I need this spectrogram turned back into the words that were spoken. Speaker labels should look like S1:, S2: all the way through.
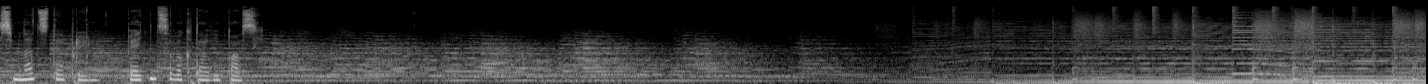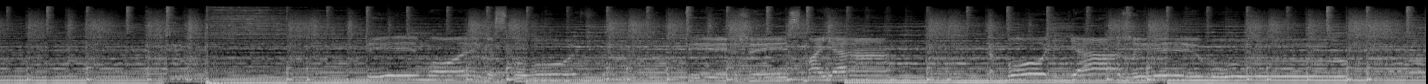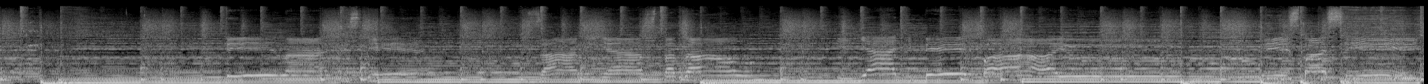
S1: 17 апреля, пятница в октаве Пасхи.
S2: Ты мой Господь, Ты жизнь моя, Тобой я живу. Страдал, И я теперь пою. Ты спаситель,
